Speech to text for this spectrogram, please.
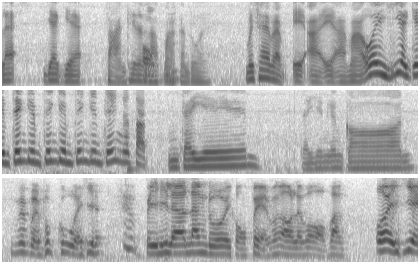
และแยกแยะสารที่ได้รับมากันด้วย ไม่ใช่แบบ AR AR มาเอ้ยเฮียเกมเจ๊งเกมเจ๊งเกมเจ๊งเกมเจ๊งกันสัตว์มึงใจเย็นใจเย็นกันก่อนไม่เหมือนพวกกูไอ้เหี้ยปีที่แล้วนั่งดูของเฟดมึงเอาอะไรมาออกบ้างโอ้ยเฮีย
